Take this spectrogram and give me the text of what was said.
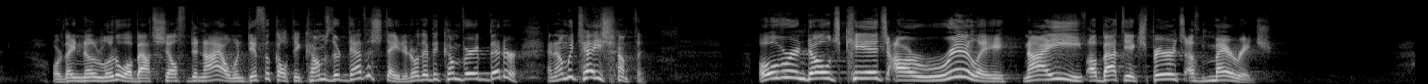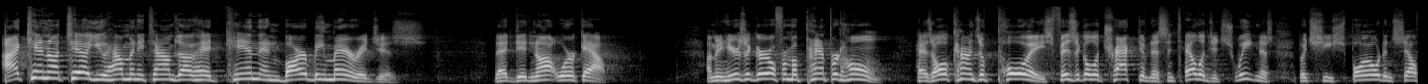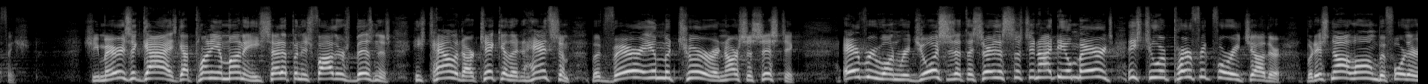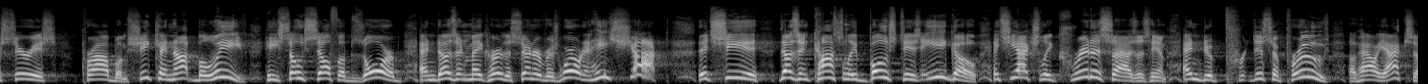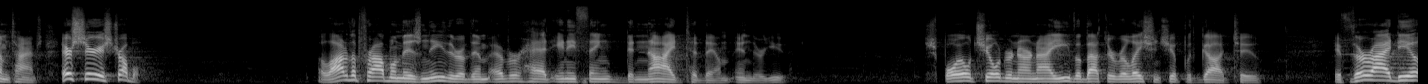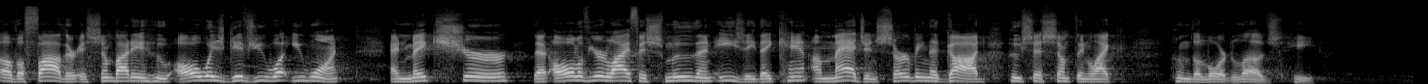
Or they know little about self denial. When difficulty comes, they're devastated or they become very bitter. And let me tell you something overindulged kids are really naive about the experience of marriage. I cannot tell you how many times I've had Ken and Barbie marriages that did not work out. I mean, here's a girl from a pampered home, has all kinds of poise, physical attractiveness, intelligence, sweetness, but she's spoiled and selfish. She marries a guy, he's got plenty of money, he's set up in his father's business. He's talented, articulate, and handsome, but very immature and narcissistic. Everyone rejoices that they say this is such an ideal marriage. These two are perfect for each other. But it's not long before there's serious problems. She cannot believe he's so self absorbed and doesn't make her the center of his world. And he's shocked that she doesn't constantly boast his ego. And she actually criticizes him and disapproves of how he acts sometimes. There's serious trouble. A lot of the problem is neither of them ever had anything denied to them in their youth. Spoiled children are naive about their relationship with God, too. If their idea of a father is somebody who always gives you what you want and makes sure that all of your life is smooth and easy, they can't imagine serving a God who says something like, Whom the Lord loves, he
